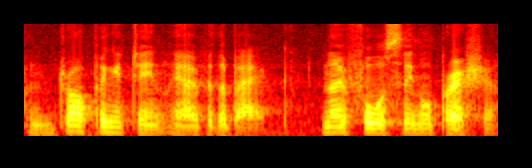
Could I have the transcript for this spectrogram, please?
and dropping it gently over the back. No forcing or pressure.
